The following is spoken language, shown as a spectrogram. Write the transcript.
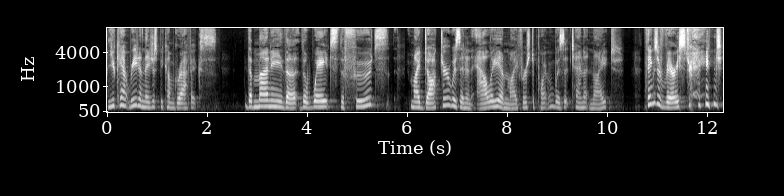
you can't read and they just become graphics. The money, the, the weights, the foods, my doctor was in an alley, and my first appointment was at 10 at night. Things are very strange.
